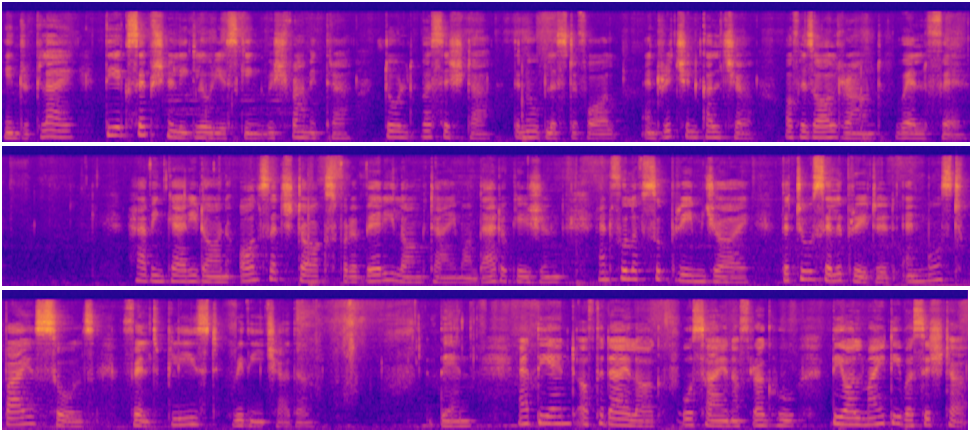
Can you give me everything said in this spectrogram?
In reply, the exceptionally glorious king Vishwamitra told Vasishtha, the noblest of all, and rich in culture, of his all round welfare. Having carried on all such talks for a very long time on that occasion, and full of supreme joy, the two celebrated and most pious souls felt pleased with each other. Then, at the end of the dialogue, O scion of Raghu, the Almighty Vasishtha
